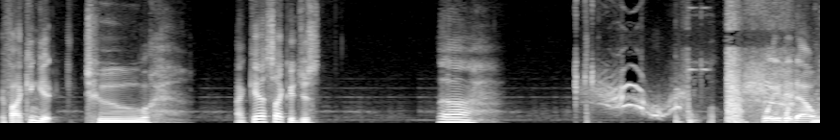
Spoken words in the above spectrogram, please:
If I can get two... I guess I could just... Uh... Wait it out.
